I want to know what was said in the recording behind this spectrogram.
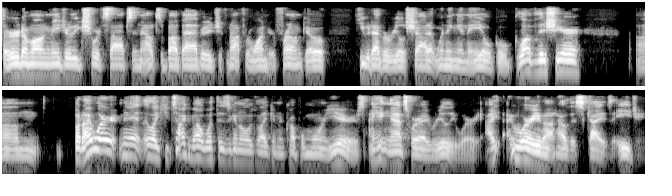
third among major league shortstops and outs above average. If not for Wander Franco, he would have a real shot at winning an AL Gold Glove this year. Um, but I worry, man, like you talk about what this is going to look like in a couple more years. I think that's where I really worry. I, I worry about how this guy is aging.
